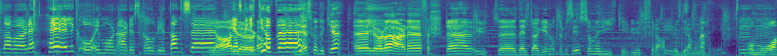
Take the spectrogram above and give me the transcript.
Da var det helg, og i morgen er det Skal vi danse. Ja, jeg skal lørdag. ikke jobbe. Det skal du ikke. Eh, lørdag er det første utedeltaker holdt jeg på å si, som ryker ut fra programmet. Mm. Og må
